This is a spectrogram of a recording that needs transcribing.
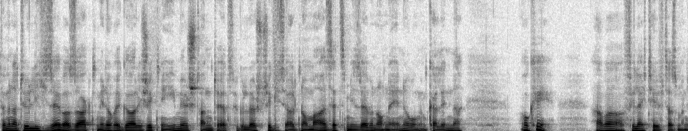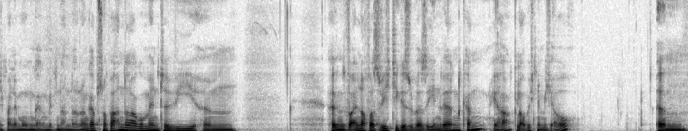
Wenn man natürlich selber sagt, mir doch egal, ich schicke eine E-Mail, stand, der hat sie gelöscht, schicke ich sie halt normal, setze mir selber noch eine Erinnerung im Kalender. Okay, aber vielleicht hilft das manchmal im Umgang miteinander. Dann gab es noch ein paar andere Argumente, wie, ähm, äh, weil noch was Wichtiges übersehen werden kann. Ja, glaube ich nämlich auch. Ähm,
